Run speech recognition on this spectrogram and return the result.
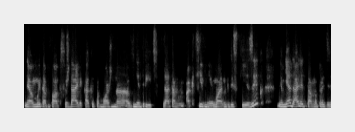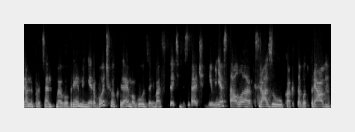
мы там пообсуждали, как это можно внедрить, да, там, активнее мой английский язык, и мне дали там определенный процент процент моего времени рабочего, когда я могу вот заниматься этими задачами. И мне стало сразу как-то вот прям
